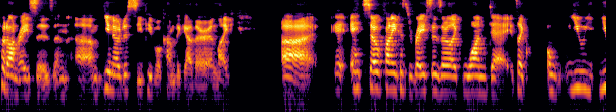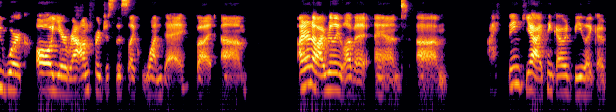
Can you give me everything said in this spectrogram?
put on races and um, you know just see people come together and like uh it, it's so funny because races are like one day. It's like you you work all year round for just this like one day. But um i don't know i really love it. And um i think yeah i think i would be like a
